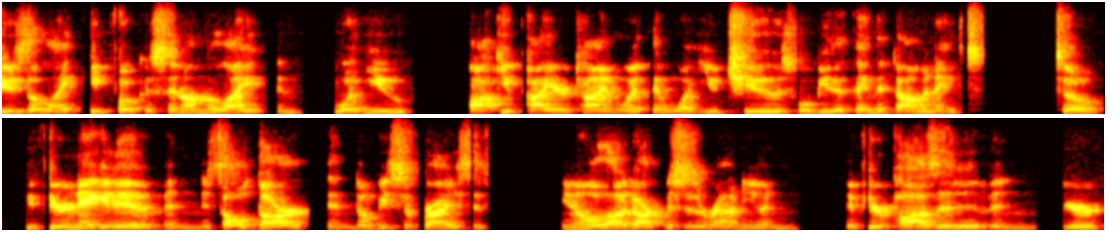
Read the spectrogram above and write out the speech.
choose the light, keep focusing on the light and what you occupy your time with and what you choose will be the thing that dominates. So if you're negative and it's all dark, then don't be surprised if, you know, a lot of darkness is around you. And if you're positive and you're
